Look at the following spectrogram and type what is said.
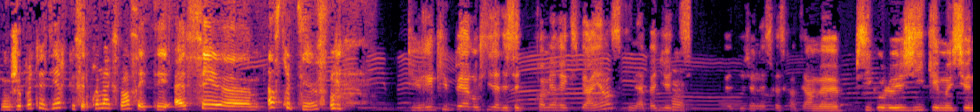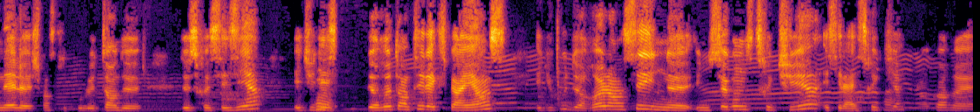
Donc je peux te dire que cette première expérience a été assez euh, instructive. Tu récupères aussi de cette première expérience qui n'a pas dû être hmm. déjà ne serait-ce qu'en termes psychologiques, émotionnels, je pense qu'il faut le temps de, de se ressaisir. et tu mm. décides de retenter l'expérience et du coup de relancer une, une seconde structure et c'est la structure encore, euh,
